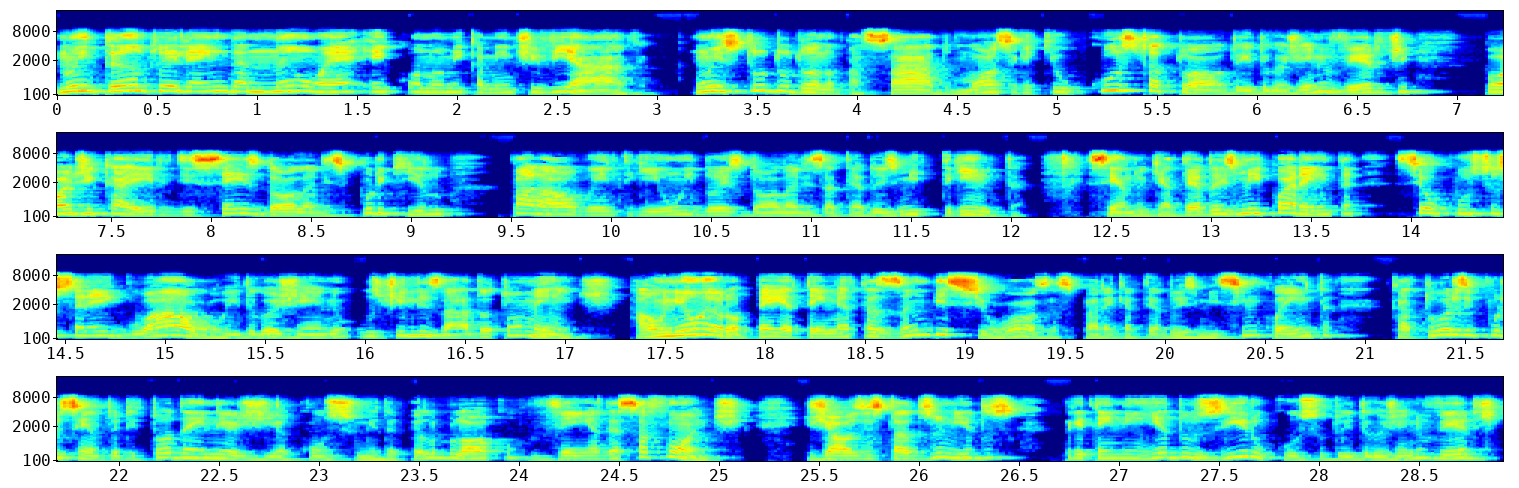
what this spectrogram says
No entanto, ele ainda não é economicamente viável. Um estudo do ano passado mostra que o custo atual do hidrogênio verde pode cair de 6 dólares por quilo para algo entre 1 e 2 dólares até 2030, sendo que até 2040 seu custo será igual ao hidrogênio utilizado atualmente. A União Europeia tem metas ambiciosas para que até 2050 14% de toda a energia consumida pelo bloco venha dessa fonte. Já os Estados Unidos pretendem reduzir o custo do hidrogênio verde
